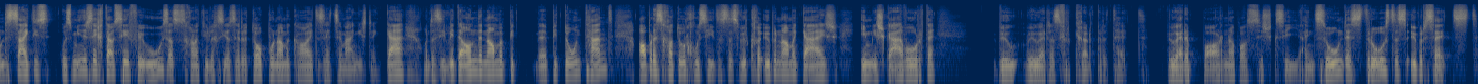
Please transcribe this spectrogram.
und es zeigt uns aus meiner Sicht auch sehr viel aus. Also es kann natürlich sein, dass er einen Doppelnamen hatte, das hat es ja manchmal gegeben, und dass sie wieder andere Namen äh, betont haben. Aber es kann durchaus sein, dass das wirklich ein Übernahme gegeben ist, ihm ist gegeben worden, weil, weil er das verkörpert hat. Weil er ein Barnabas war. Ein Sohn des Trostes übersetzt.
